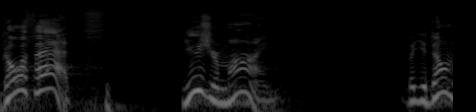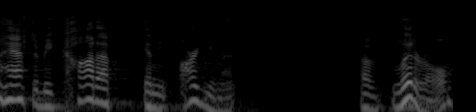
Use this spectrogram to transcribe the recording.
Go with that. Use your mind. But you don't have to be caught up in the argument of literal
